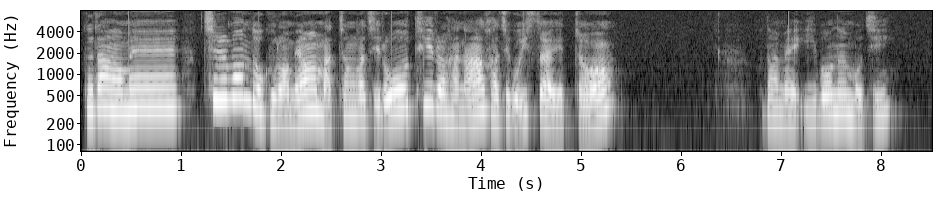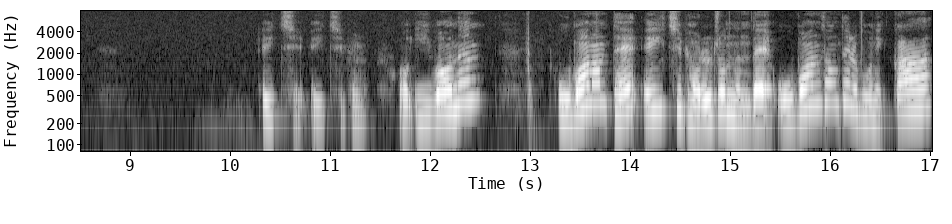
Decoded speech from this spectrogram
그 다음에 7번도 그러면 마찬가지로 T를 하나 가지고 있어야겠죠. 그 다음에 2번은 뭐지? H, H별. 어, 2번은 5번한테 H별을 줬는데 5번 상태를 보니까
